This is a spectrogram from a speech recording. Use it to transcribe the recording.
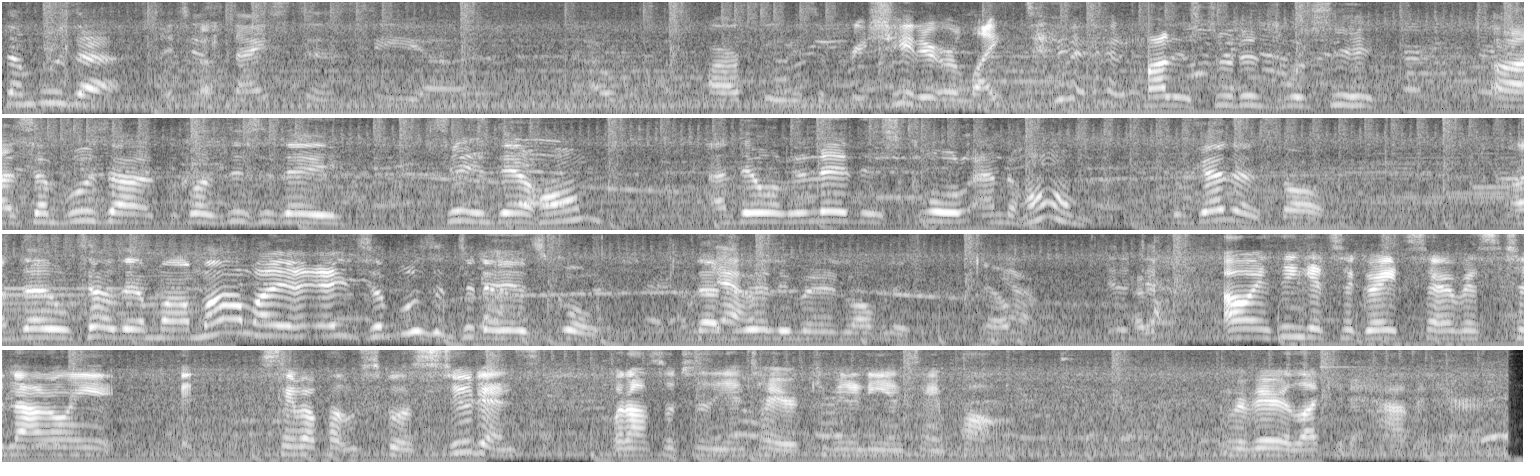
sambusa. It's just nice to see uh, our food is appreciated or liked. All the students will see uh, sambusa because this is a see in their home and they will relate the school and the home together. So and they will tell their mom, Mom, I ate sambusa today at school. And that's Yeah. really very lovely. Yep. yeah. Oh, I think it's a great service to not only St. Paul Public School students, but also to the entire community in St. Paul. We're very lucky to have it here.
